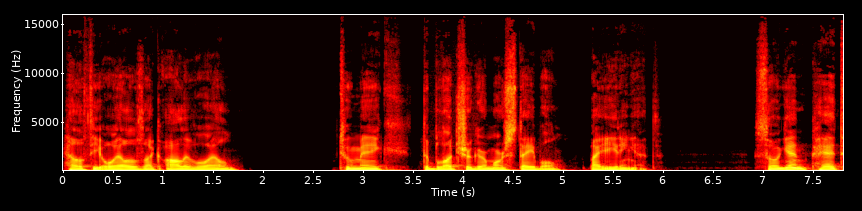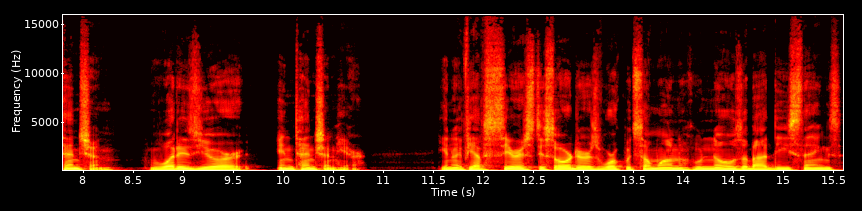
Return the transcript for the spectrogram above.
healthy oils like olive oil to make the blood sugar more stable by eating it. So again, pay attention. What is your intention here? You know, if you have serious disorders, work with someone who knows about these things.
